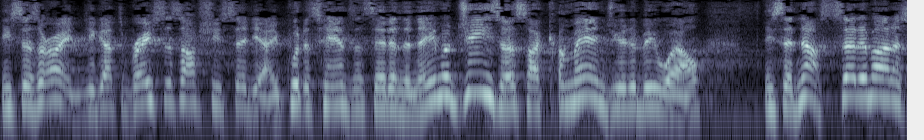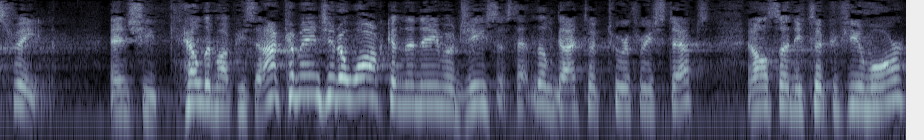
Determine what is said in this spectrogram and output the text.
He says, all right, you got the braces off? She said, yeah. He put his hands and said, in the name of Jesus, I command you to be well. He said, now set him on his feet. And she held him up. He said, I command you to walk in the name of Jesus. That little guy took two or three steps and all of a sudden he took a few more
